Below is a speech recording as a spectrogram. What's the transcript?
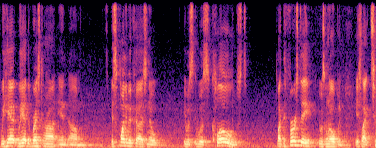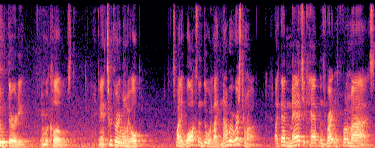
we had we had the restaurant, and um, it's funny because you know, it was it was closed. Like the first day it was going to open, it's like two thirty, and we're closed. And then two thirty when we open, somebody walks in the door like, now we're a restaurant. Like that magic happens right in front of my eyes.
